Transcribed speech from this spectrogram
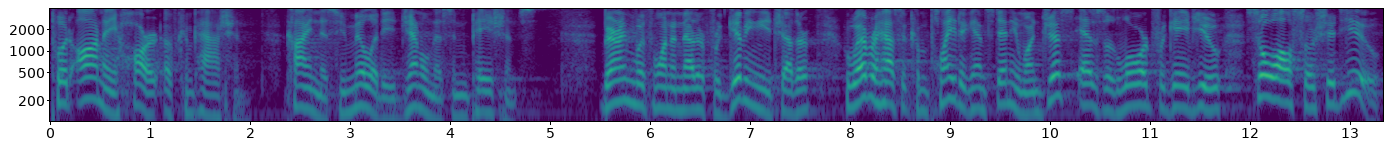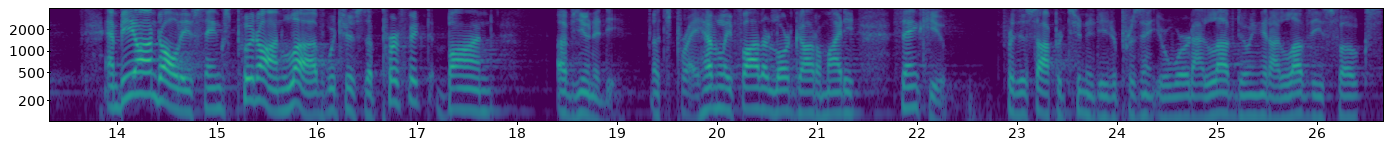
put on a heart of compassion, kindness, humility, gentleness, and patience, bearing with one another, forgiving each other. Whoever has a complaint against anyone, just as the Lord forgave you, so also should you. And beyond all these things, put on love, which is the perfect bond of unity. Let's pray. Heavenly Father, Lord God Almighty, thank you for this opportunity to present your word. I love doing it. I love these folks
